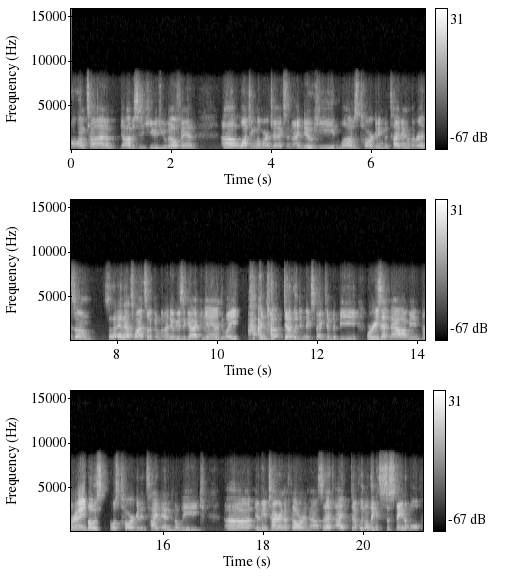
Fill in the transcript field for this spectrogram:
long time, you know, obviously a huge U of L fan, uh, watching Lamar Jackson. I knew he loves targeting the tight end in the red zone, so that, and that's why I took him. And I knew he was a guy I could get Yeah. pretty late. I know, definitely didn't expect him to be where he's at now. I mean, Right. most most targeted tight end in the league uh, in the entire NFL right now. So that's I definitely don't think it's sustainable,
